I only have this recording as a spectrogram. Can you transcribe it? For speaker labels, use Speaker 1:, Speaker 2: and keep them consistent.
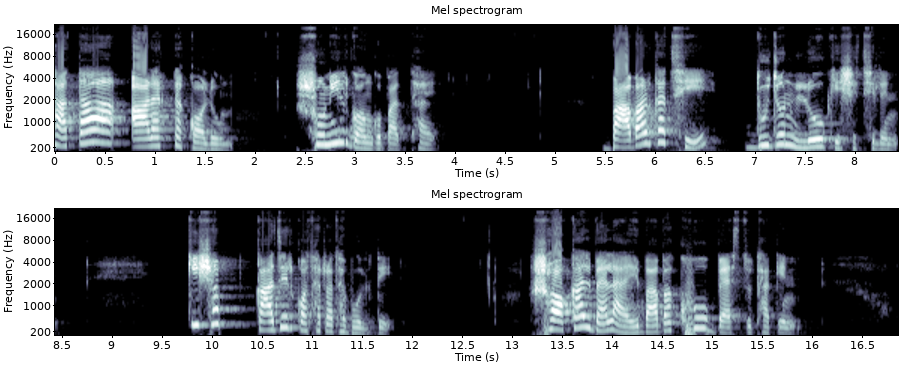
Speaker 1: ছাতা আর একটা কলম। সুনীল গঙ্গোপাধ্যায়। বাবার কাছে দুজন লোক এসেছিলেন। কী সব কাজের কথা টথা বলতে। সকালবেলায় বাবা খুব ব্যস্ত থাকেন।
